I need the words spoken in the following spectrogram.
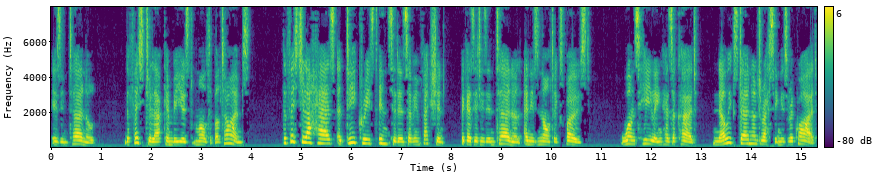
is internal. The fistula can be used multiple times. The fistula has a decreased incidence of infection because it is internal and is not exposed. Once healing has occurred, no external dressing is required.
